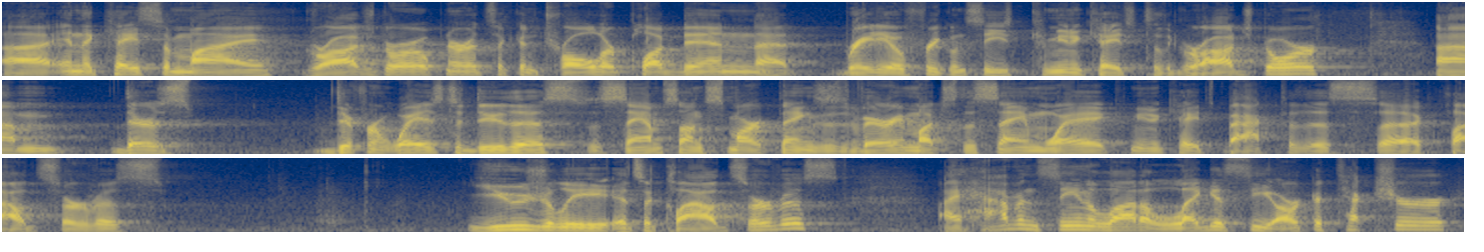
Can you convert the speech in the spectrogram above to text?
Uh, in the case of my garage door opener, it's a controller plugged in that radio frequency communicates to the garage door. Um, there's different ways to do this. The Samsung SmartThings is very much the same way. It communicates back to this uh, cloud service. Usually it's a cloud service. I haven't seen a lot of legacy architecture,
